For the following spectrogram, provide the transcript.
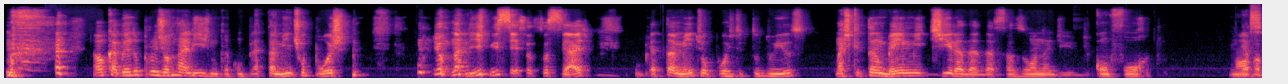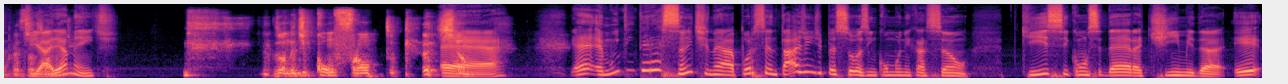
Ao cabendo para o jornalismo, que é completamente oposto. jornalismo e ciências sociais, completamente oposto de tudo isso, mas que também me tira da, dessa zona de, de conforto. Nossa, diariamente. Zona de, confronto. é. é. É muito interessante, né? A porcentagem de pessoas em comunicação que se considera tímida e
